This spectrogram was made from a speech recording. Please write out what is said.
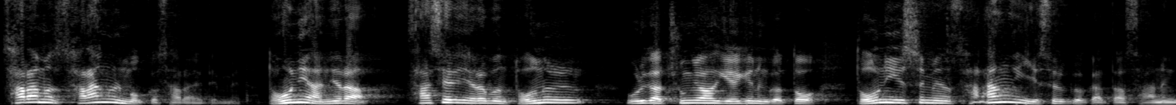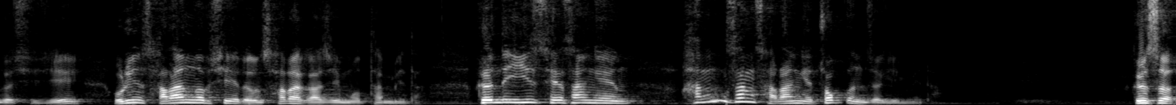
사람은 사랑을 먹고 살아야 됩니다. 돈이 아니라 사실 여러분 돈을 우리가 중요하게 여기는 것도 돈이 있으면 사랑이 있을 것 같아서 하는 것이지 우리는 사랑 없이 여러분 살아가지 못합니다. 그런데 이 세상엔 항상 사랑이 조건적입니다. 그래서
